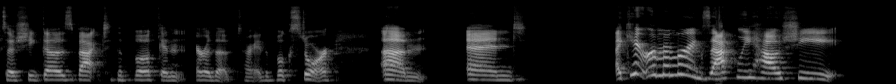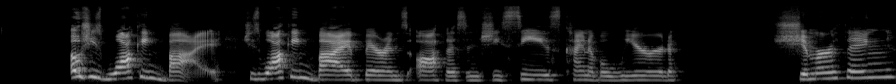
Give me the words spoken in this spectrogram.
so she goes back to the book and or the sorry the bookstore um and i can't remember exactly how she oh she's walking by she's walking by barrons' office and she sees kind of a weird shimmer thing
